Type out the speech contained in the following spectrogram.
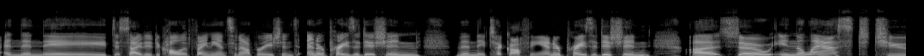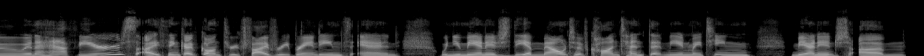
and then they decided to call it Finance and Operations Enterprise Edition. Then they took off the Enterprise Edition. Uh, so in the last two and a half years, I think I've gone through five rebrandings, and when you manage the amount of content that me and my team manage, um,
